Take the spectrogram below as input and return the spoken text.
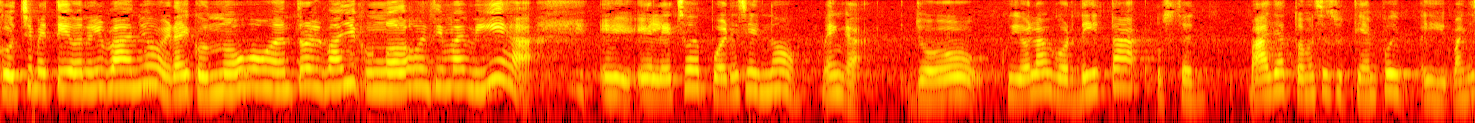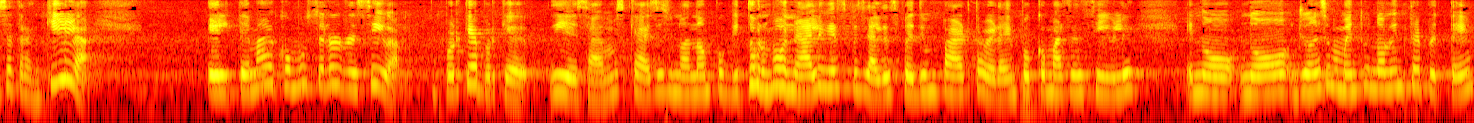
coche metido en el baño, ¿verdad? Y con un ojo dentro del baño y con un ojo encima de mi hija. El hecho de poder decir, no, venga, yo cuido la gordita, usted vaya, tómese su tiempo y, y váyase tranquila el tema de cómo usted lo reciba. ¿Por qué? Porque y sabemos que a veces uno anda un poquito hormonal, en especial después de un parto, ¿verdad? Un poco más sensible. Eh, no, no, yo en ese momento no lo interpreté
